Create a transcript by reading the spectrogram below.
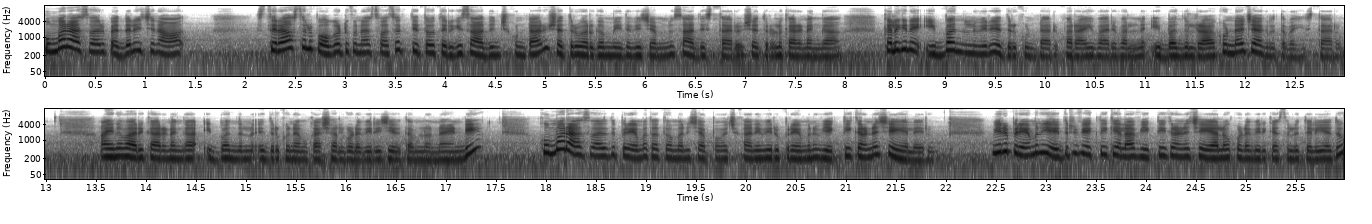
కుంభరాశి వారు పెద్దలు ఇచ్చిన స్థిరాస్తులు పోగొట్టుకున్న స్వశక్తితో తిరిగి సాధించుకుంటారు. శత్రువర్గం మీద విజయంను సాధిస్తారు. శత్రువుల కారణంగా కలిగిన ఇబ్బందులు వీరు ఎదుర్కొంటారు. పరాయి వారి వలన ఇబ్బందులు రాకుండా జాగ్రత్త వహిస్తారు. అయిన వారి కారణంగా ఇబ్బందులను ఎదుర్కొనే అవకాశాలు కూడా వీరి జీవితంలో ఉన్నాయండి. కుంభరాశి వారిది ప్రేమతత్వం అని చెప్పవచ్చు కానీ వీరు ప్రేమను వ్యక్తీకరణ చేయలేరు. వీరి ప్రేమను ఎదుటి వ్యక్తికి ఎలా వ్యక్తీకరణ చేయాలో కూడా వీరికి అసలు తెలియదు.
